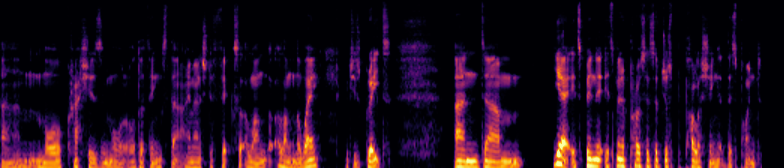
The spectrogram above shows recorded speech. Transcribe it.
um, more crashes and more other things that I managed to fix along along the way, which is great. And um, yeah, it's been it's been a process of just polishing at this point.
